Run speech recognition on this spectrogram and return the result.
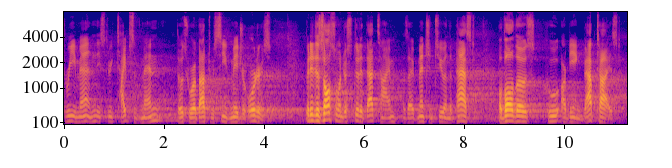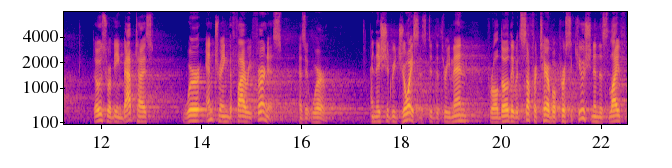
three men, these three types of men, those who are about to receive major orders. But it is also understood at that time, as I've mentioned to you in the past, of all those who are being baptized. Those who are being baptized were entering the fiery furnace, as it were. And they should rejoice, as did the three men, for although they would suffer terrible persecution in this life,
